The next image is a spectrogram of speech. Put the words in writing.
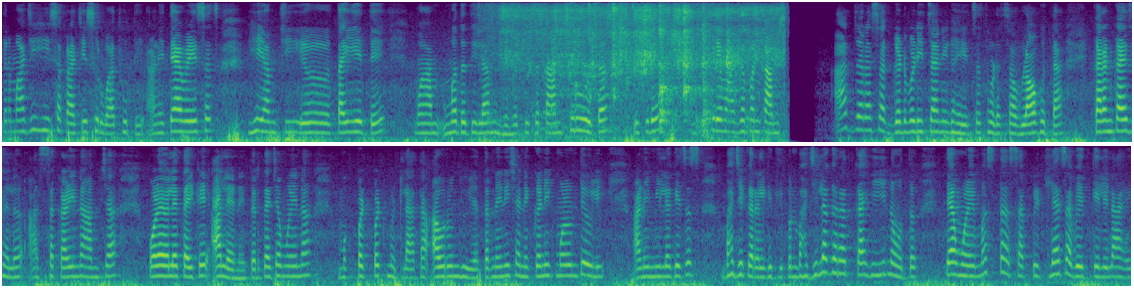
तर माझी ही सकाळची सुरुवात होते आणि त्यावेळेसच ही आमची ताई येते. मदतीला म्हणजे मग तिचं काम सुरू होतं. इकडे इकडे माझं पण काम आज जरासा गडबडीचा आणि घाईचा थोडासा व्लॉग होता. कारण काय झालं आज सकाळी ना आमच्या पोळ्यावाल्या ताई काही आल्या नाही. तर त्याच्यामुळे ना मग पटपट म्हटलं आता आवरून घेऊया. तर नैनिशाने कणिक मळून ठेवली आणि मी लगेचच भाजी करायला घेतली. पण भाजीला घरात काहीही नव्हतं. त्यामुळे मस्त असा पिठल्याचा वेध केलेला आहे.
